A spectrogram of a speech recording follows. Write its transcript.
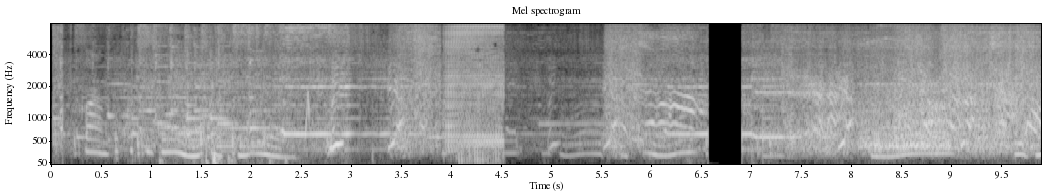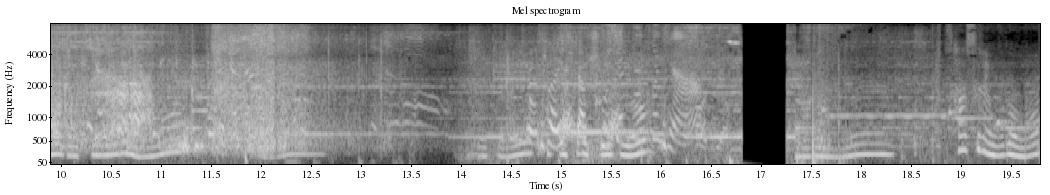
아까랑 똑같은 상황이 나올 것 같은데 아. 이렇게 조금 소리 줄이고요. 사슬의 우러.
